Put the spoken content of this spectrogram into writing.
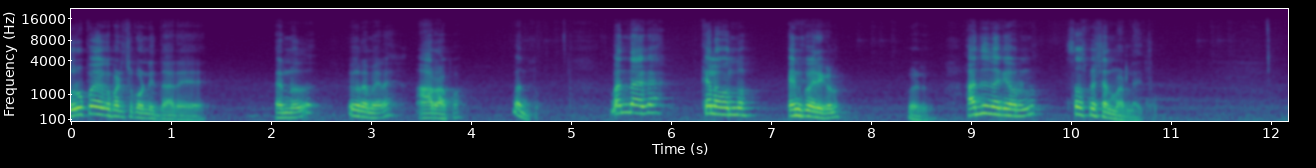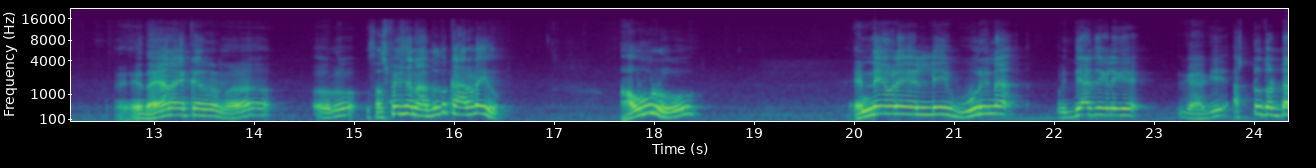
ದುರುಪಯೋಗಪಡಿಸಿಕೊಂಡಿದ್ದಾರೆ ಎನ್ನುವುದು ಇವರ ಮೇಲೆ ಆರೋಪ ಬಂತು. ಬಂದಾಗ ಕೆಲವೊಂದು ಎನ್ಕ್ವೈರಿಗಳು ಅದರಿಂದಾಗಿ ಅವರನ್ನು ಸಸ್ಪೆಷನ್ ಮಾಡಲಾಯಿತು. ದಯಾನಾಯಕರನ್ನು ಅವರು ಸಸ್ಪೆಷನ್ ಆದದ್ದು ಕಾರಣ ಇದು. ಅವರು ಎಣ್ಣೆ ಹೊಳೆಯಲ್ಲಿ ಊರಿನ ವಿದ್ಯಾರ್ಥಿಗಳಿಗೆಗಾಗಿ ಅಷ್ಟು ದೊಡ್ಡ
